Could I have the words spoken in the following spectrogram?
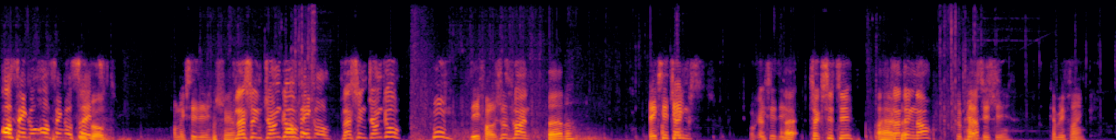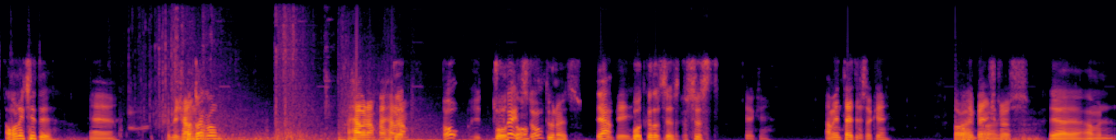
Off angle, off angle, side. Default. Only city. Pushing. Flashing jungle. Off angle. Flashing jungle. Boom. Default. Shoot blind. Dead. Take I'm city. Okay. Take city. Uh, Check CT. I have Standing that. now. Could Have ups. city. Can be flank. I'm only city. Yeah. yeah. Can be One jungle. jungle. I have ramp. I have Yep. ramp. Oh, he two Both, nades no? though. Two nades. Yeah. Could be. Both got assist. Assist. Okay, okay. I'm in Tetris, okay? Only Alright, bench alright. cross. Yeah, yeah. I'm in.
